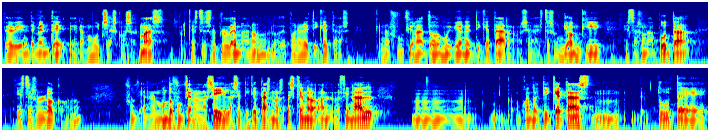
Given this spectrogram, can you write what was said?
pero evidentemente eran muchas cosas más, porque este es el problema, ¿no? Lo de poner etiquetas, que nos funciona todo muy bien etiquetar. O sea, este es un yonki, esta es una puta y este es un loco, ¿no? En el mundo funcionan así, las etiquetas nos, es que no, al, al final, mm, cuando etiquetas, mm, tú te,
